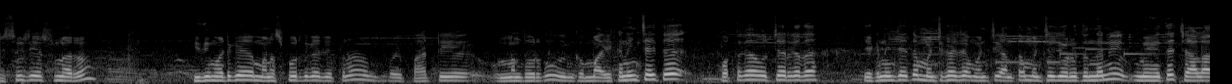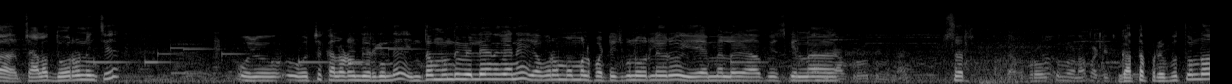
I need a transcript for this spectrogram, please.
రిసీవ్ చేస్తున్నారు. ఇది మటుకే మనస్ఫూర్తిగా చెప్తున్నా. పార్టీ ఉన్నంత వరకు ఇంకా మా ఇక నుంచి అయితే కొత్తగా వచ్చారు కదా. ఇక నుంచి అయితే మంచిగా జ- మంచి అంతా మంచిగా జరుగుతుందని మేమైతే చాలా చాలా దూరం నుంచి వచ్చి కలవడం జరిగింది. ఇంతకుముందు వెళ్ళాను కానీ ఎవరు మమ్మల్ని పట్టించుకునేవారు లేరు. ఏ ఎమ్మెల్యే ఆఫీస్కి వెళ్ళినా సార్ గత ప్రభుత్వంలో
